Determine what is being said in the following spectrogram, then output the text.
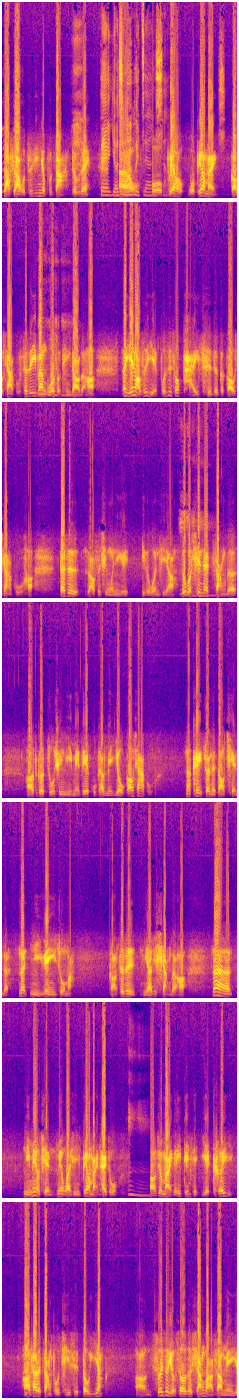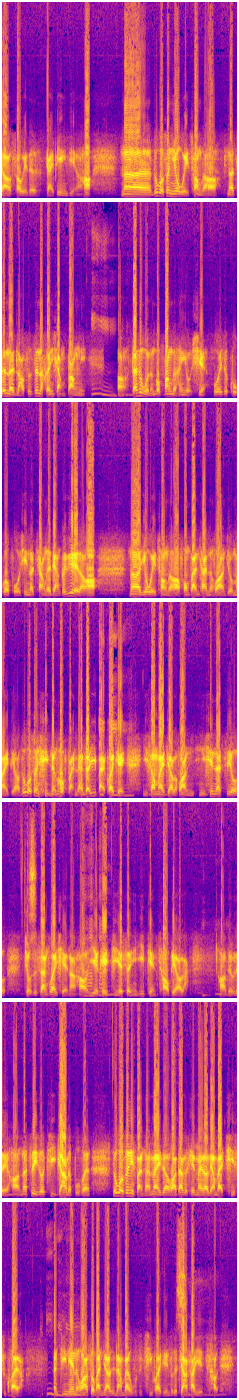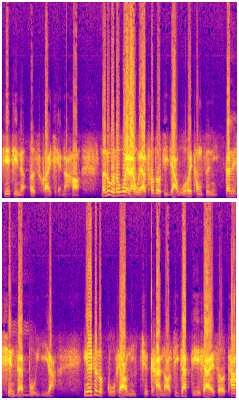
老师啊，我资金就不大，对不对？对，有些人会这样。我不要，我不要买高价股，这是一般我所听到的哈。那严老师也不是说排斥这个高价股哈，但是老师，请问你一个一个问题啊，如果现在涨的啊这个族群里面这些股票里面有高价股，那可以赚得到钱的，那你愿意做吗？啊，这是你要去想的哈。那。你没有钱没有关系，你不要买太多，嗯，啊，就买个一点点也可以，啊，它的涨幅其实都一样，啊，所以说有时候这想法上面要稍微的改变一点了哈。那如果说你有伪创的哈，那真的老师真的很想帮你，嗯，啊，但是我能够帮的很有限，我也是苦口婆心的讲了两个月了哈。那有尾创的哈，逢反弹的话就卖掉。如果说你能够反弹在一百块钱以上卖掉的话，你你现在只有九十三块钱了哈，也可以节省一点钞票啦，好对不对？好，那至于说技嘉的部分，如果说你反弹卖掉的话，大概可以卖到两百七十块了。那今天的话收盘价是两百五十七块钱，这个价差也超接近了二十块钱了哈。那如果说未来我要操作技嘉，我会通知你，但是现在不宜啦。因为这个股票你去看哈，技嘉跌下来的时候，它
